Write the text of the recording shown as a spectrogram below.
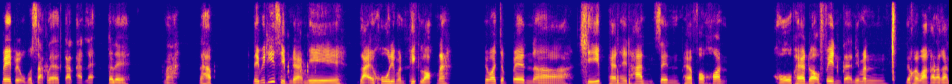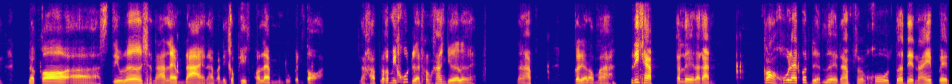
ไม่เป็นอุปสรรคเลยการอัดแหละ ก็เลยมานะครับ ในวีคที่ 10 เนี่ย มีหลายคู่ที่มันพลิกล็อกนะ ไม่ว่าจะเป็นอ่าChief แพ้ Titan Saint แพ้ Falcon Colt แพ้ Dolphin แต่อันนี้มัน เดี๋ยวค่อยว่ากันแล้วกัน แล้วก็ Steeler ชนะแรมได้นะครับ อันนี้ก็พลิกเพราะแรมมันดูเป็นต่อนะครับ แล้วก็มีคู่เดือดค่อนข้างเยอะเลยนะครับ ก็เดี๋ยวเรามา recap กันเลยแล้วกัน ก็คู่แรกก็เดือดเลยนะครับสำหรับคู่ Thursday Night เป็น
